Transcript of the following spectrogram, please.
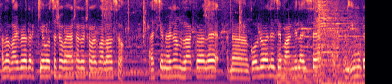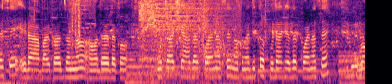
হ্যালো ভাই ব্রাদার কি অবস্থা? সবাই, আশা করি সবাই ভালো আছো। আজকে নয়সাম লাখ রয়্যালে গোল্ড রয়্যালে যে বান্ডিল আছে ইমোট আছে, এটা বার করার জন্য আমাদের, দেখো, পঁচাশি হাজার কয়েন আছে, নতুন আইডি তো, পঁচাশি হাজার কয়েন আছে, এবং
